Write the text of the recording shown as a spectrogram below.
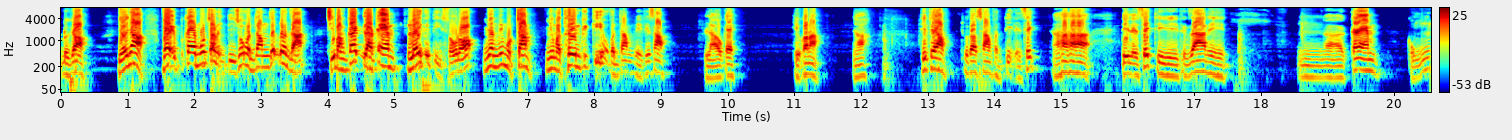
Được chưa? Nhớ nhá. Vậy các em muốn xác định tỷ số phần trăm rất đơn giản. Chỉ bằng cách là các em lấy cái tỷ số đó nhân với 100 nhưng mà thêm cái ký hiệu phần trăm về phía sau là ok. Hiểu con nào? Nhá. Tiếp theo chúng ta sang phần tỷ lệ xích. tỷ lệ xích thì thực ra thì um, các em cũng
